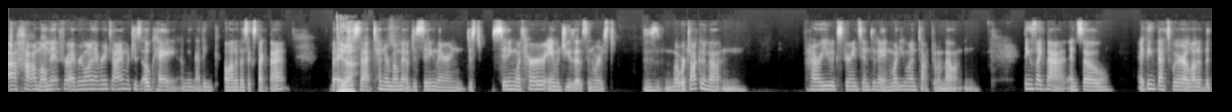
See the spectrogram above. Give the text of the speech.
aha moment for everyone every time, which is okay. I mean, I think a lot of us expect that. But yeah. it's just that tender moment of just sitting there and just sitting with her and with Jesus. And we're just, this is what we're talking about. And how are you experiencing today? And what do you want to talk to him about? And things like that. And so I think that's where a lot of the,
